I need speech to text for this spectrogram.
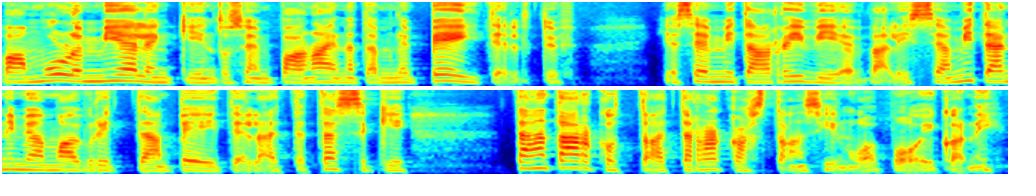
vaan mulle mielenkiintoisempaa on aina tämmöinen peitelty ja se, mitä on rivien välissä ja mitä nimenomaan yritetään peitellä. Että tässäkin, tähän tarkoittaa, että rakastan sinua poikani,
